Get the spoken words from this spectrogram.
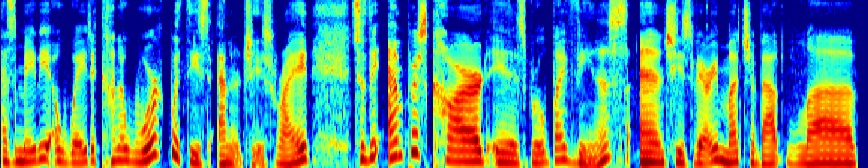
as maybe a way to kind of work with these energies, right? So the Empress card is ruled by Venus, and she's very much about love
